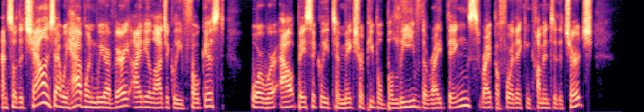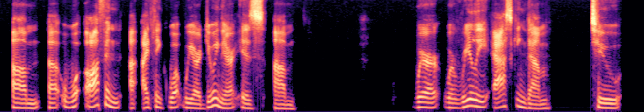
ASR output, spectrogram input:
And so the challenge that we have when we are very ideologically focused or we're out basically to make sure people believe the right things right before they can come into the church. Um, uh, w- often, I think what we are doing there is um, we're we're really asking them to.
